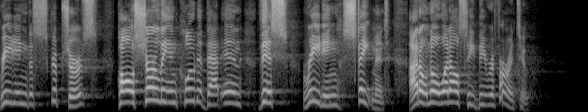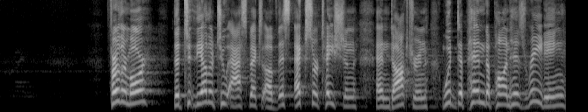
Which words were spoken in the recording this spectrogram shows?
reading the scriptures, Paul surely included that in this reading statement. I don't know what else he'd be referring to. Furthermore, the, the other two aspects of this exhortation and doctrine would depend upon his reading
